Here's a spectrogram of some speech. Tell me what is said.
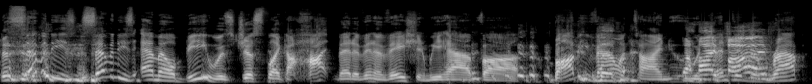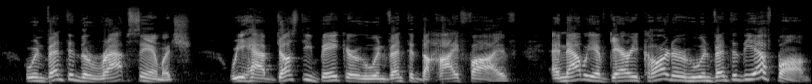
The seventies, the seventies, MLB was just like a hotbed of innovation. We have uh, Bobby Valentine, who the invented the rap, who invented the wrap sandwich. We have Dusty Baker, who invented the high five, and now we have Gary Carter, who invented the f bomb.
